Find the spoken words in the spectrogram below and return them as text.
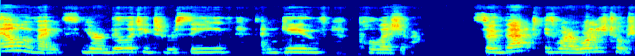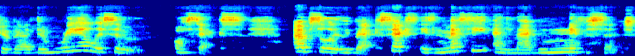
elevates your ability to receive and give pleasure. So, that is what I wanted to talk to you about the realism of sex. Absolutely, Beck. Sex is messy and magnificent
